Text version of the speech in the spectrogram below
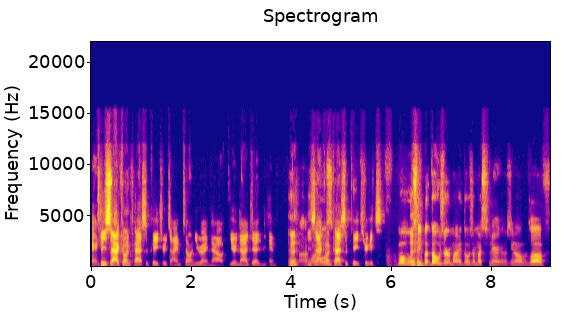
and He's not going past the Patriots. I'm telling you right now. You're not getting him. Uh, he's well, not we'll going see. past the Patriots. Well, we'll see. But those are my those are my scenarios. You know, love,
